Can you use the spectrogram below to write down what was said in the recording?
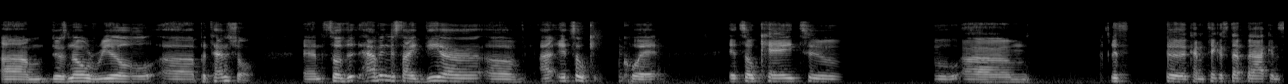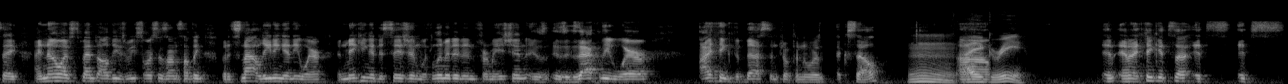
um, there's no real uh, potential, and so th- having this idea of uh, it's okay to quit, it's okay to um, it's to kind of take a step back and say, I know I've spent all these resources on something, but it's not leading anywhere. And making a decision with limited information is, is exactly where I think the best entrepreneurs excel. Mm, I um, agree. And, and I think it's a, it's, it's,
